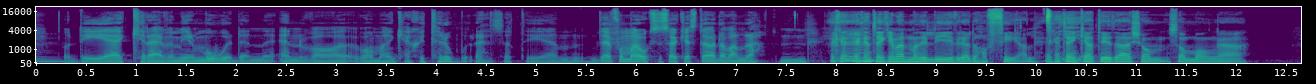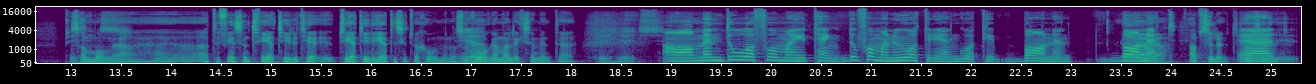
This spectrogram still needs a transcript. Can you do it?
Mm. Och det kräver mer mod än, än vad, vad man kanske tror. Så att det, mm, där får man också söka stöd av andra. Mm. Jag kan, jag kan tänka mig att man är livrädd att ha fel. Jag kan tänka att det är där som, som många, Precis. som många, eh, att det finns en tvetydighet, tvetydighet i situationen och så Ja. vågar man liksom inte. Precis. ja, men då får man ju tänka, då får man ju återigen gå till barnen, barnet. Ja, ja, ja. Absolut. Eh, absolut.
